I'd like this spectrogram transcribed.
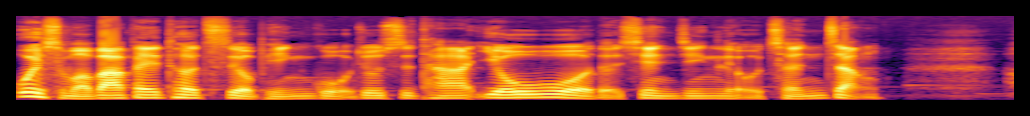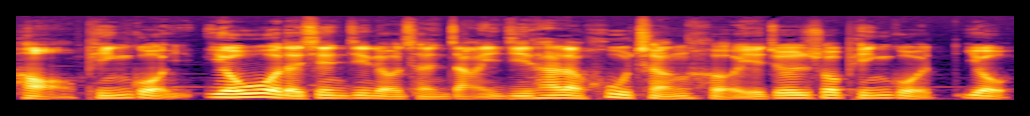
为什么巴菲特持有苹果？就是他优渥的现金流成长，好，苹果优渥的现金流成长，以及它的护城河，也就是说，苹果有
